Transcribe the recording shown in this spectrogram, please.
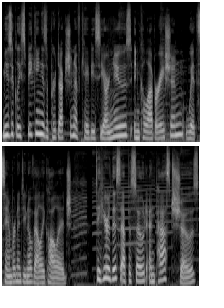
Musically Speaking is a production of KVCR News in collaboration with San Bernardino Valley College. To hear this episode and past shows,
